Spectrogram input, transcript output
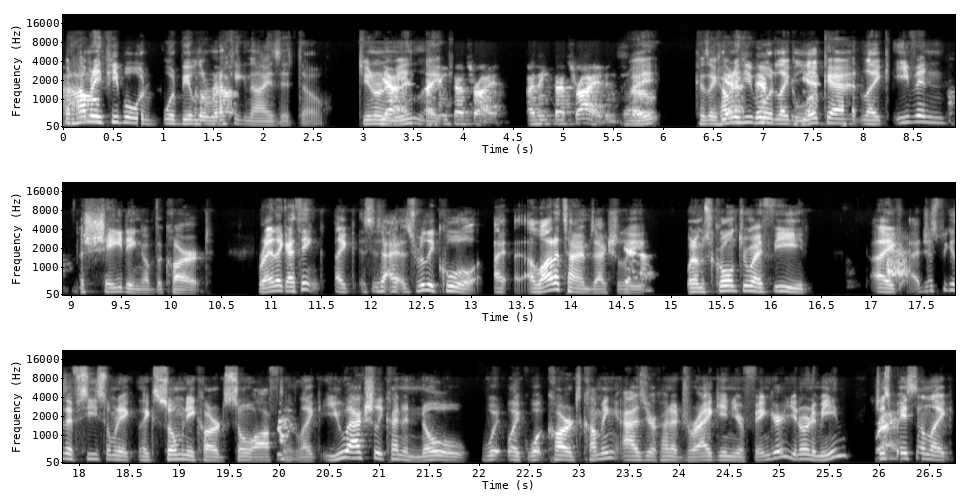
But how many people would would be able to I don't know. recognize it, though? Do you know what yeah, I mean? Like, I think that's right. I think that's right. And so, right? Because like, how many people would like yeah. look at like even the shading of the card, right? Like, I think like it's, it's really cool. I a lot of times actually Yeah. when I'm scrolling through my feed, like just because I've seen so many like so many cards so often, like you actually kind of know what like what card's coming as you're kind of dragging your finger. You know what I mean? Just Right. based on like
